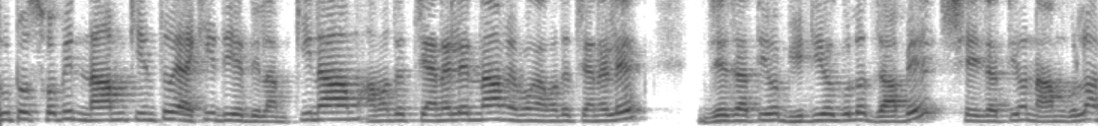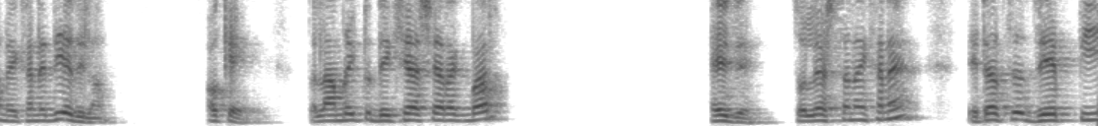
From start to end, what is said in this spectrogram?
দুটো ছবির নাম কিন্তু একই দিয়ে দিলাম। কি নাম? আমাদের চ্যানেলের নাম এবং আমাদের চ্যানেলে যে জাতীয় ভিডিওগুলো যাবে, সেই জাতীয় নামগুলো আমি এখানে দিয়ে দিলাম। ওকে, তাহলে আমরা একটু দেখে আসি আর একবার এই যে, চলে আসছে না এখানে? এটা হচ্ছে জেপি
